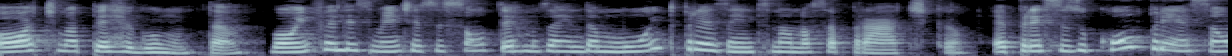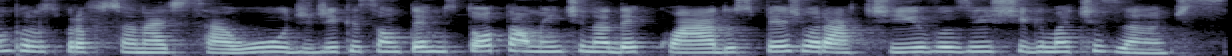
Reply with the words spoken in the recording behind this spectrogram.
Ótima pergunta. Bom, infelizmente esses são termos ainda muito presentes na nossa prática. É preciso compreensão pelos profissionais de saúde de que são termos totalmente inadequados, pejorativos e estigmatizantes.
